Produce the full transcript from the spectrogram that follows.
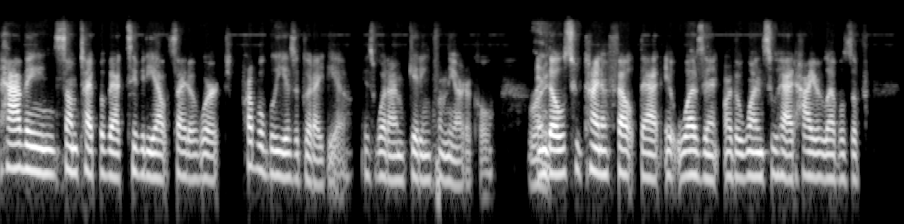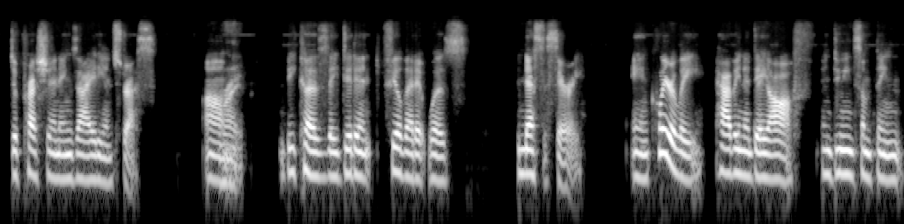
having some type of activity outside of work probably is a good idea, is what I'm getting from the article. Right. And those who kind of felt that it wasn't are the ones who had higher levels of depression, anxiety, and stress. Um, right. Because they didn't feel that it was necessary. And clearly, having a day off and doing something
